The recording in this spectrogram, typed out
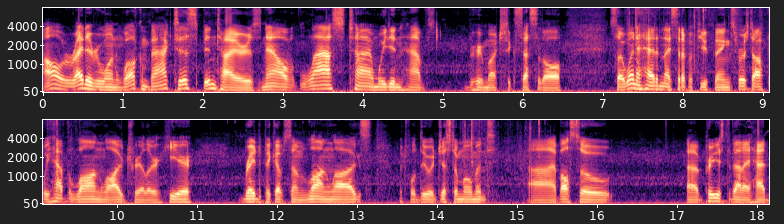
Alright everyone, welcome back to Spin Tires. Now, last time we didn't have very much success at all. So I went ahead and I set up a few things. First off, we have the long log trailer here, ready to pick up some long logs, which we'll do in just a moment. Uh, I've also, uh, previous to that I had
